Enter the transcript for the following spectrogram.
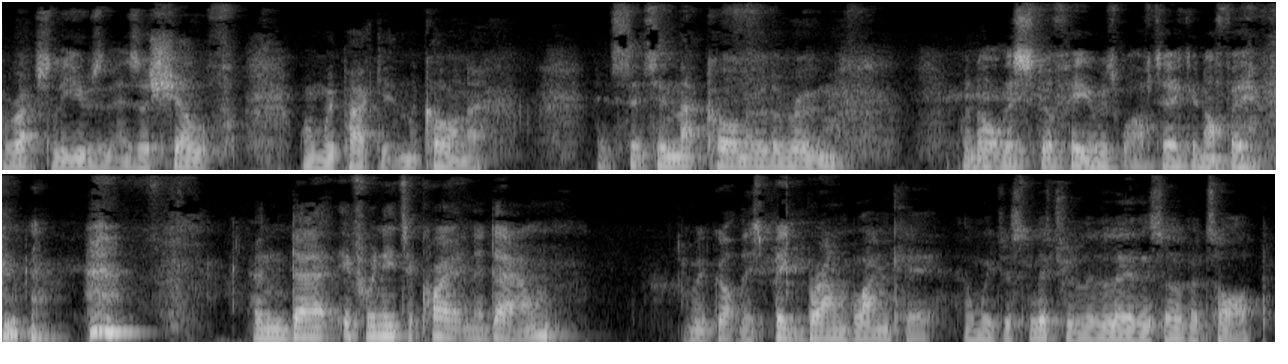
We're actually using it as a shelf when we pack it in the corner. It sits in that corner of the room and all this stuff here is what I've taken off it. and uh, if we need to quieten her down, we've got this big brown blanket and we just literally lay this over top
